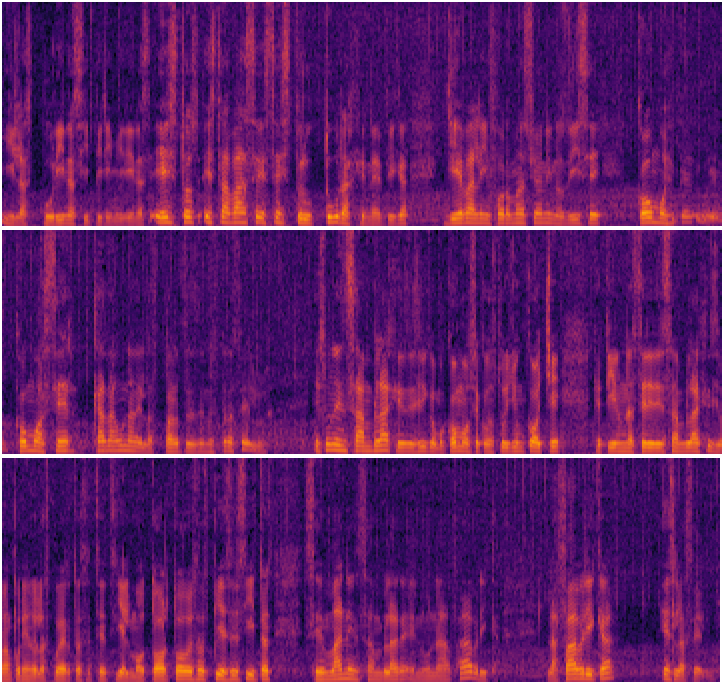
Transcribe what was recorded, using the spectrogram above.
y las purinas y pirimidinas. Estos, esta base, esta estructura genética lleva la información y nos dice cómo, cómo hacer cada una de las partes de nuestra célula es un ensamblaje, es decir, como cómo se construye un coche que tiene una serie de ensamblajes y van poniendo las puertas, etc. Y el motor, todas esas piececitas se van a ensamblar en una fábrica. La fábrica es la célula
